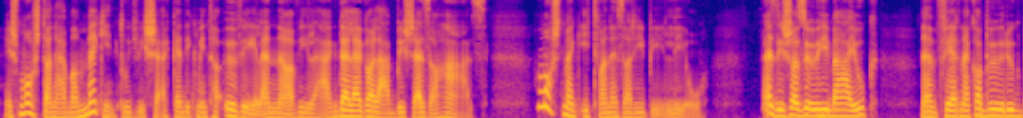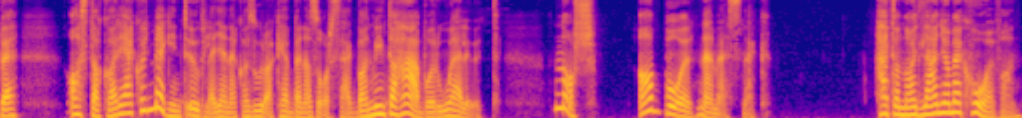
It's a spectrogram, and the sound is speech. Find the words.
És mostanában megint úgy viselkedik, mintha övé lenne a világ, de legalábbis ez a ház. Most meg itt van ez a ribillió. Ez is az ő hibájuk. Nem férnek a bőrükbe, azt akarják, hogy megint ők legyenek az urak ebben az országban, mint a háború előtt. Nos, abból nem esznek. Hát a nagylánya meg hol van?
